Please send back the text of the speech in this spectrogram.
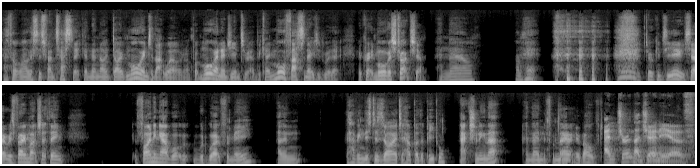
I thought, wow, this is fantastic. And then I dived more into that world and I put more energy into it. I became more fascinated with it. I created more of a structure. And now I'm here talking to you. So it was very much, I think, finding out what would work for me and then having this desire to help other people, actioning that, and then from there it evolved. And during that journey of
